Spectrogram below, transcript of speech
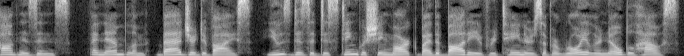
cognizance, an emblem, badge or device used as a distinguishing mark by the body of retainers of a royal or noble house.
